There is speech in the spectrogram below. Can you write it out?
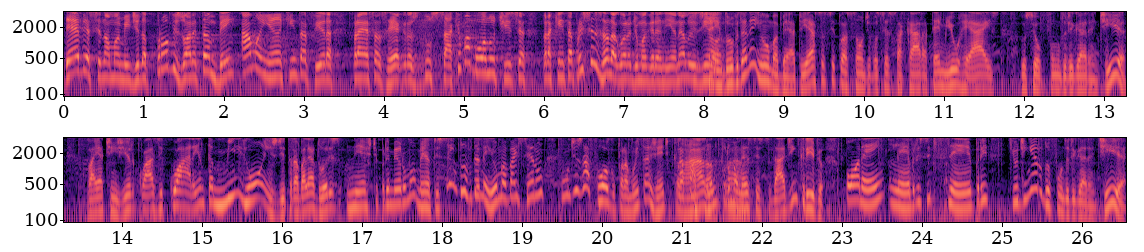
deve assinar uma medida provisória também amanhã, quinta-feira, para essas regras do saque. Uma boa notícia para quem está precisando agora de uma graninha, né, Luizinho? Sem dúvida nenhuma, Beto. E essa situação de você sacar até mil reais do seu fundo de garantia vai atingir quase 40 milhões de trabalhadores neste primeiro momento. E sem dúvida nenhuma vai ser um, um desafogo para muita gente que está Claro, passando por uma claro. necessidade incrível. Porém, lembre-se sempre que o dinheiro do fundo de garantia,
